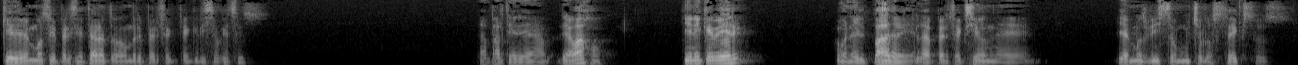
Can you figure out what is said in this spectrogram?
que debemos de presentar a todo hombre perfecto en Cristo Jesús la parte de, abajo. Tiene que ver con el Padre, la perfección. Eh, ya hemos visto mucho los textos.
